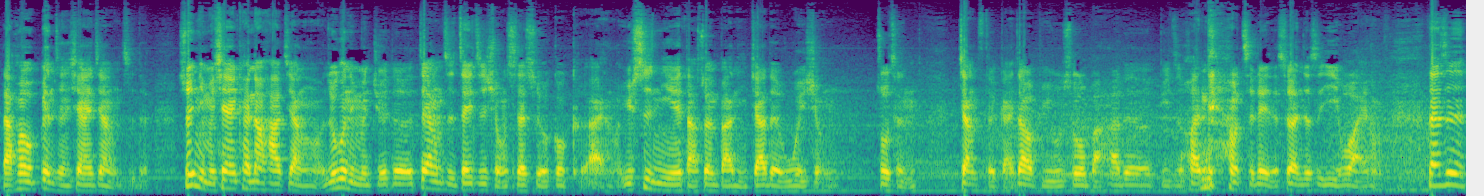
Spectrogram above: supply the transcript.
然后变成现在这样子的。所以你们现在看到它这样哦，如果你们觉得这样子这只熊实在是有够可爱哈，于是你也打算把你家的无尾熊做成这样子的改造，比如说把它的鼻子换掉之类的，虽然这是意外哈，但是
